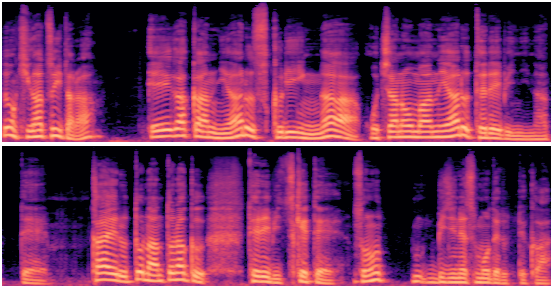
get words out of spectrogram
でも気がついたら映画館にあるスクリーンがお茶の間にあるテレビになって帰るとなんとなくテレビつけてそのビジネスモデルっていうか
